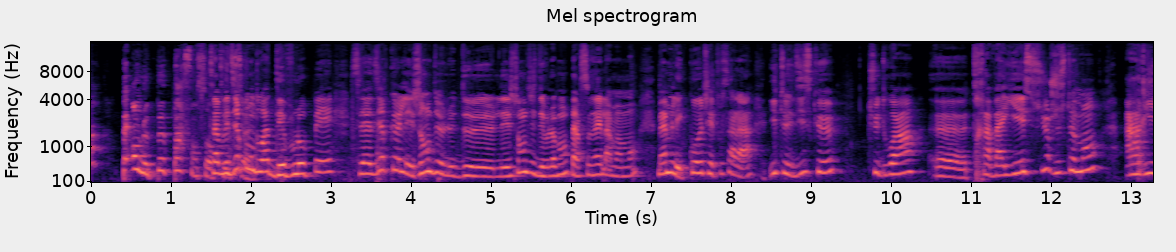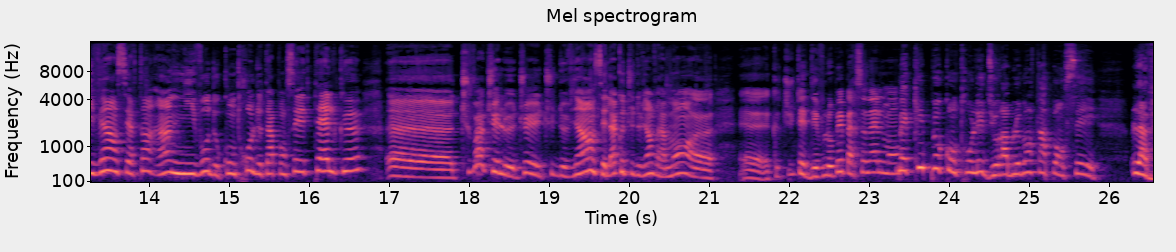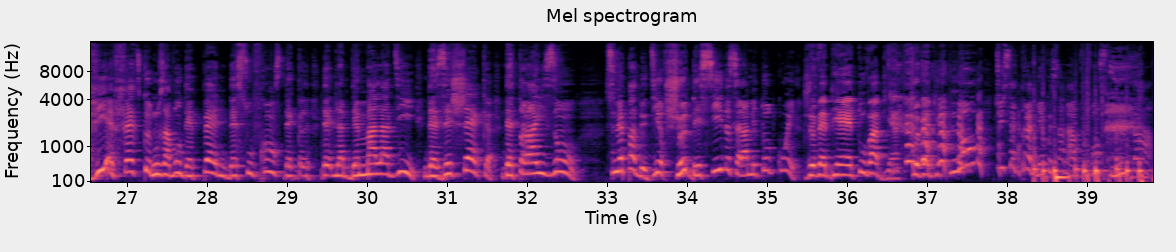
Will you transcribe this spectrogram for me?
On ne peut pas s'en sortir. Ça veut dire qu'on doit développer, c'est-à-dire que les gens de, de les gens du développement personnel à maman, même les coachs et tout ça là, ils te disent que tu dois euh, travailler sur justement arriver à un certain niveau de contrôle de ta pensée tel que euh, tu vois tu es le tu es, tu deviens c'est là que tu deviens vraiment euh, que tu t'es développé personnellement Mais qui peut contrôler durablement ta pensée? La vie est faite que nous avons des peines, des souffrances, des maladies, des échecs, des trahisons. Ce n'est pas de dire je décide, c'est la méthode Coué. Je vais bien, tout va bien. Je vais bien. Non, tu sais très bien que ça n'avance nulle part.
